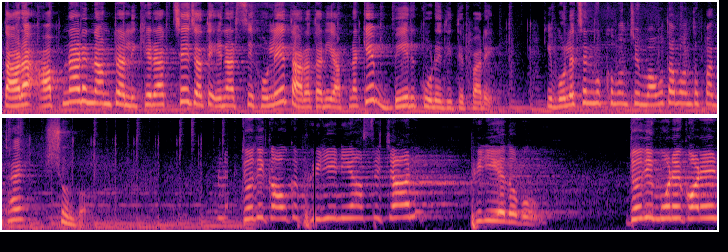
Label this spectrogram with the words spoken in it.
তারা আপনার নামটা লিখে রাখছে, যাতে এনআরসি হলে তাড়াতাড়ি আপনাকে বের করে দিতে পারে। কি বলেছেন মুখ্যমন্ত্রী মমতা বন্দ্যোপাধ্যায়? শুনব। যদি কাউকে ফিরিয়ে নিয়ে আসতে চান, ফিরিয়ে দেবো। যদি মনে করেন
